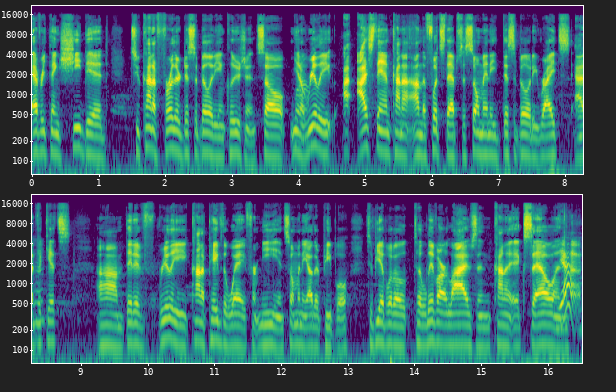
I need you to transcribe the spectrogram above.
everything she did to kind of further disability inclusion. So, you know, really, I, I stand kind of on the footsteps of so many disability rights Mm-hmm. advocates um, that have really kind of paved the way for me and so many other people to be able to, to live our lives and kind of excel and Yeah.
